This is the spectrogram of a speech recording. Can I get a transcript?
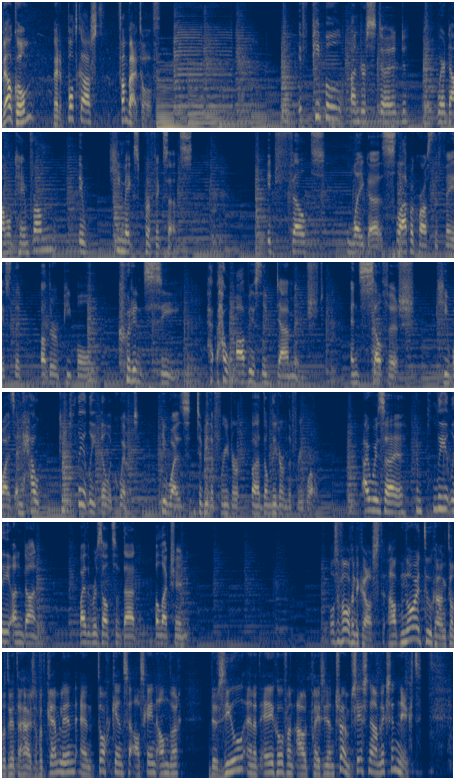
Welkom bij de podcast van Buitenhof. If people understood where Donald came from, it, he makes perfect sense. It felt like a slap across the face that other people couldn't see how obviously damaged and selfish he was, and how completely ill-equipped he was to be the, freeder, uh, the leader of the free world. I was uh, completely undone by the results of that election. Onze volgende gast had nooit toegang tot het Witte Huis of het Kremlin en toch kent ze als geen ander de ziel en het ego van oud-president Trump. Ze is namelijk zijn nicht.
